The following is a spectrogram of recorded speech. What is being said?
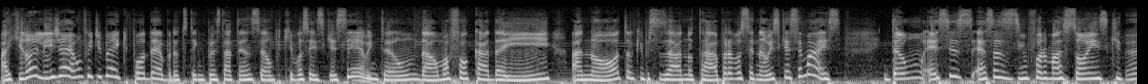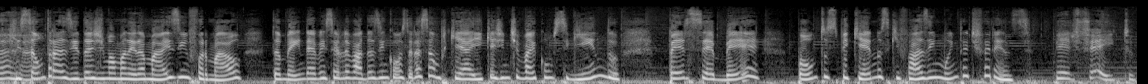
Aquilo ali já é um feedback. Pô, Débora, tu tem que prestar atenção porque você esqueceu. Então, dá uma focada aí, anota o que precisar anotar para você não esquecer mais. Então, esses, essas informações que, uhum. que são trazidas de uma maneira mais informal também devem ser levadas em consideração, porque é aí que a gente vai conseguindo perceber pontos pequenos que fazem muita diferença. Perfeito.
